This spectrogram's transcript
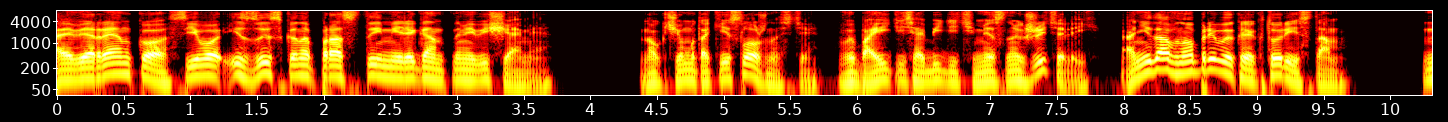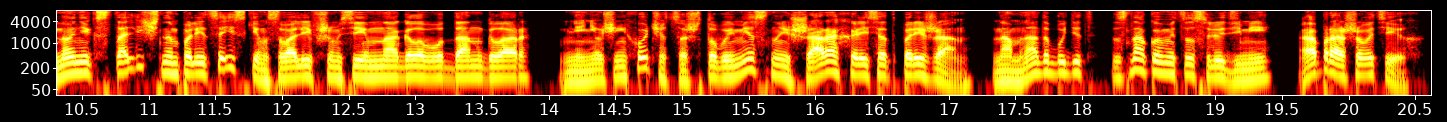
Айверенко с его изысканно простыми элегантными вещами. Но к чему такие сложности? Вы боитесь обидеть местных жителей? Они давно привыкли к туристам. Но не к столичным полицейским, свалившимся им на голову Данглар. Мне не очень хочется, чтобы местные шарахались от парижан. Нам надо будет знакомиться с людьми, опрашивать их.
